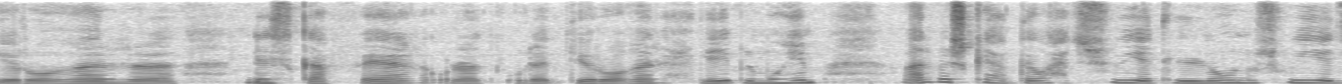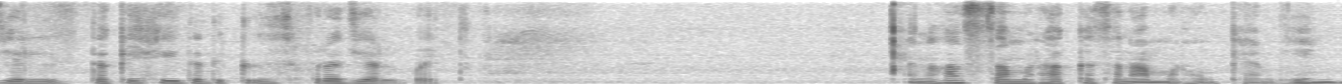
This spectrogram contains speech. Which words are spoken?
ديروا غير نيسكافيه ولا ولا ديروا غير حليب. المهم غير باش كيعطي واحد شوية اللون وشوية ديال اللذه كيحيد هذيك الزفرة ديال البيض. أنا غنستمر هكا تنعمرهم كاملين.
